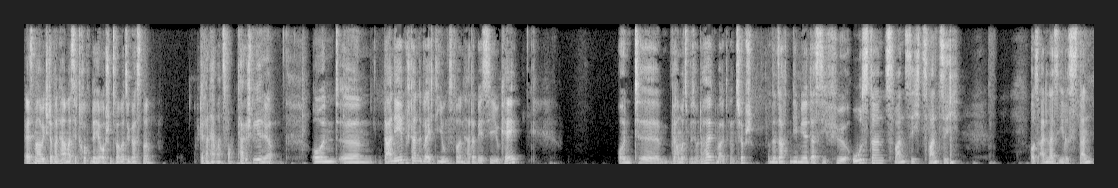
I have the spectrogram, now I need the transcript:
Erstmal habe ich Stefan Hermers getroffen, der hier auch schon zweimal zu Gast war. Stefan Hermanns vom Tagesspiel. Ja. Und ähm, daneben standen gleich die Jungs von Hertha BSC UK. Und äh, wir haben uns ein bisschen unterhalten, war halt ganz hübsch. Und dann sagten die mir, dass sie für Ostern 2020 aus Anlass ihres dann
